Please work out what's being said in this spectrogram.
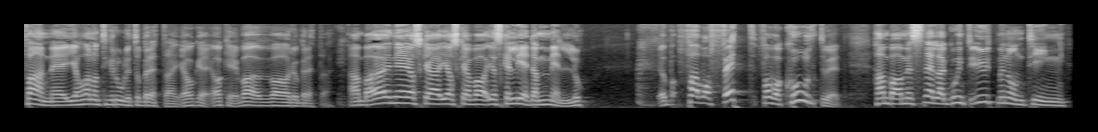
fan eh, jag har någonting roligt att berätta. Okej, okay, okay, vad, vad har du att berätta? Han bara, nej, jag, ska, jag, ska, vara, jag ska leda Mello. Jag bara, fan vad fett, fan vad coolt du vet. Han bara, men snälla gå inte ut med någonting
